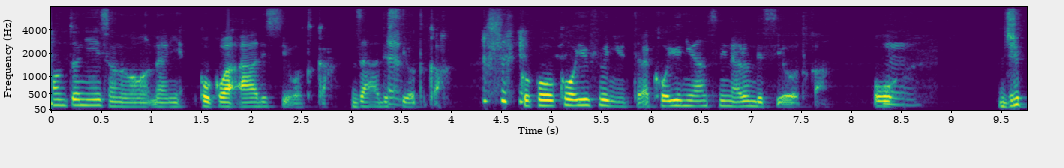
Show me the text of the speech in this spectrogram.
本当に その、何、ここはあーですよとか、ザーですよとか、ここをこういう風に言ったらこういうニュアンスになるんですよとか、をうん10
